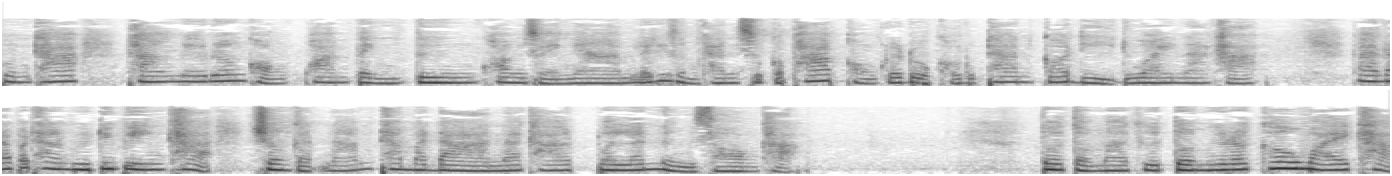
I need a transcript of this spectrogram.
คุณค่าทั้งในเรื่องของความเต่งตึง ความสวยงาม และที่สำคัญสุขภาพของกระดูกของทุกท่านก็ดีด้วยนะคะ การรับประทาน Beauty Bing ค่ะชงกับน้ำธรรมดานะคะวันละหนึ่งซองค่ะ ตัวต่อมาคือตัว Miracle White ค่ะ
